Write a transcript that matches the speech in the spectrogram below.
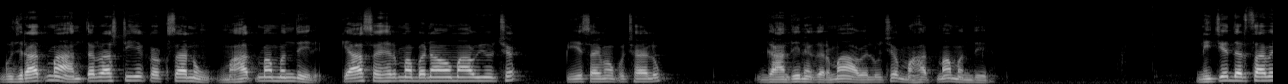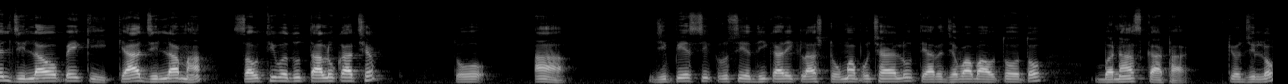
ગુજરાતમાં આંતરરાષ્ટ્રીય કક્ષાનું મહાત્મા મંદિર કયા શહેરમાં બનાવવામાં આવ્યું છે? પીએસઆઈમાં પૂછાયેલું. ગાંધીનગરમાં આવેલું છે મહાત્મા મંદિર. નીચે દર્શાવેલ જિલ્લાઓ પૈકી કયા જિલ્લામાં સૌથી વધુ તાલુકા છે? તો આ જીપીએસસી કૃષિ અધિકારી ક્લાસ ટુમાં પૂછાયેલું, ત્યારે જવાબ આવતો હતો બનાસકાંઠા. કયો જિલ્લો?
